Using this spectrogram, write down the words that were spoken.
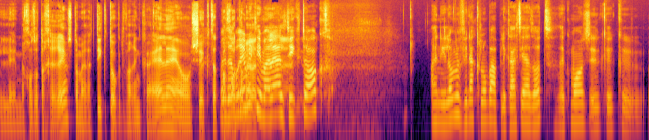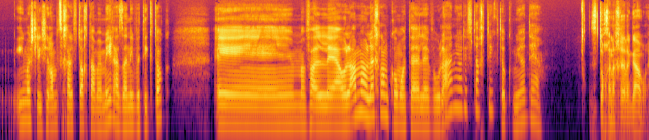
למחוזות אחרים, זאת אומרת טיק טוק, דברים כאלה, או שקצת פחות אומרת... מדברים איתי מלא "אה, על טיק לא טוק. רוצה". אני לא מבינה כלום באפליקציה הזאת, זה כמו אימא שלי שלא מצליחה לפתוח את הממיר, אז אני וטיק טוק. אמ, אבל העולם הולך למקומות האלה, ואולי אני עוד אפתח טיק טוק, מי יודע. זה תוכן אחר לגמרי.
